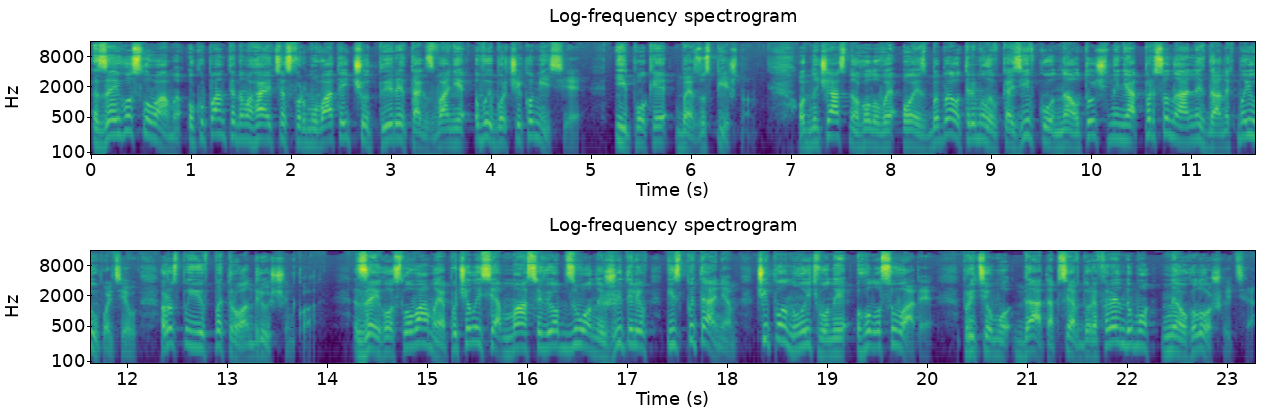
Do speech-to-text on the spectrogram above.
За його словами, окупанти намагаються сформувати чотири так звані виборчі комісії. І поки безуспішно. Одночасно голови ОСББ отримали вказівку на уточнення персональних даних маріупольців, розповів Петро Андрющенко. За його словами, почалися масові обдзвони жителів із питанням, чи планують вони голосувати. При цьому дата псевдореферендуму не оголошується.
